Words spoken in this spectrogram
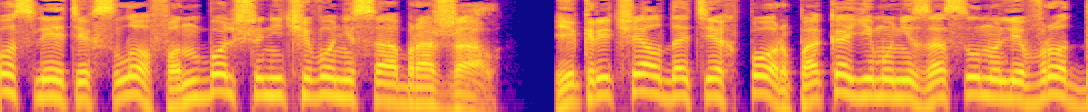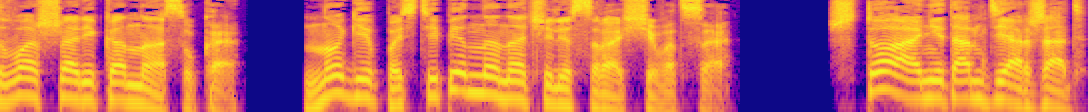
После этих слов он больше ничего не соображал и кричал до тех пор, пока ему не засунули в рот два шарика насука. Ноги постепенно начали сращиваться. «Что они там держат?»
